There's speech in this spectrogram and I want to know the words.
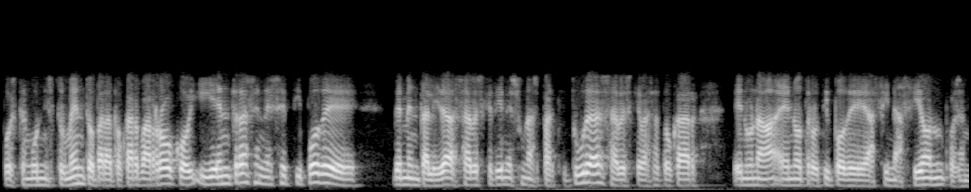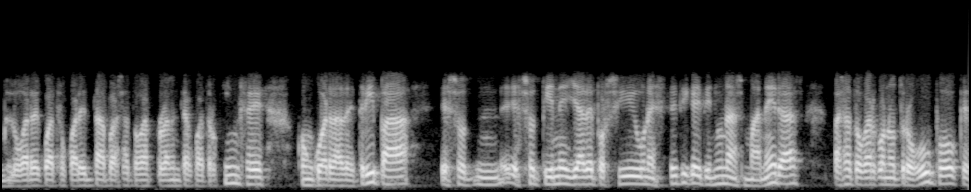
pues tengo un instrumento para tocar barroco y entras en ese tipo de, de mentalidad. Sabes que tienes unas partituras, sabes que vas a tocar en, una, en otro tipo de afinación, pues en lugar de 440 vas a tocar probablemente a 415, con cuerda de tripa, eso, eso tiene ya de por sí una estética y tiene unas maneras, vas a tocar con otro grupo que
